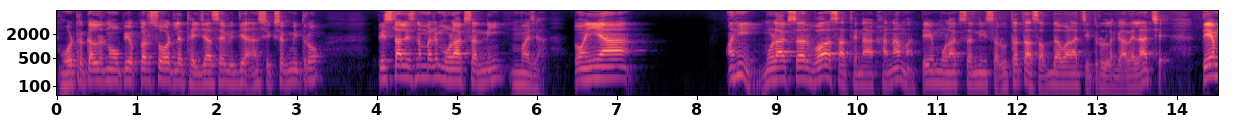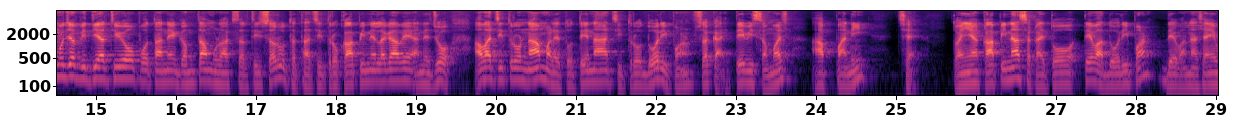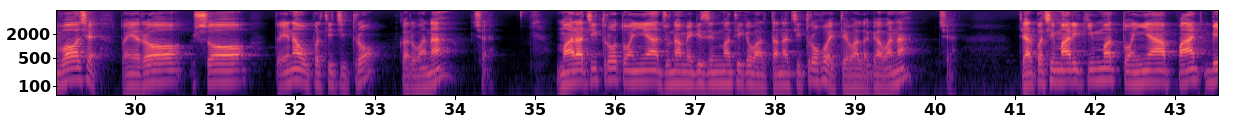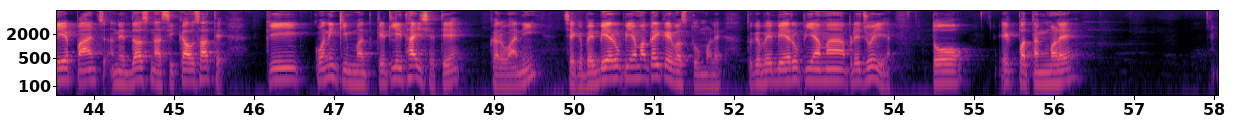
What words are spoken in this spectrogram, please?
વોટર કલરનો ઉપયોગ કરશો એટલે થઈ જશે વિદ્યા, શિક્ષક મિત્રો. પિસ્તાલીસ નંબરે મૂળાક્ષરની મજા. તો અહીંયા અહીં મૂળાક્ષર વ સાથેના ખાનામાં તે મૂળાક્ષરની શરૂ થતા શબ્દવાળા ચિત્રો લગાવેલા છે. તે મુજબ વિદ્યાર્થીઓ પોતાને ગમતા મૂળાક્ષરથી શરૂ થતા ચિત્રો કાપીને લગાવે અને જો આવા ચિત્રો ના મળે તો તેના ચિત્રો દોરી પણ શકાય તેવી સમજ આપવાની છે. તો અહીંયા કાપી ના શકાય તો તેવા દોરી પણ દેવાના છે. અહીં વ છે. તો અહીંયા ર, સ, તો એના ઉપરથી ચિત્રો કરવાના છે. મારા ચિત્રો તો અહીંયા જૂના મેગેઝિનમાંથી કે વાર્તાના ચિત્રો હોય તેવા લગાવવાના ત્યાર પછી મારી કિંમત તો અહીંયા પાંચ, બે, પાંચ અને દસના સિક્કાઓ સાથે કે કોની કિંમત કેટલી થાય છે તે કરવાની છે કે ભાઈ બે રૂપિયામાં કઈ કઈ વસ્તુ મળે? તો કે ભાઈ બે રૂપિયામાં આપણે જોઈએ તો એક પતંગ મળે,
